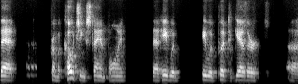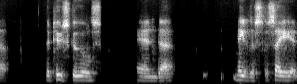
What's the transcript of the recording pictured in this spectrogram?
that from a coaching standpoint, that he would he would put together uh, the two schools, and uh, needless to say, it,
